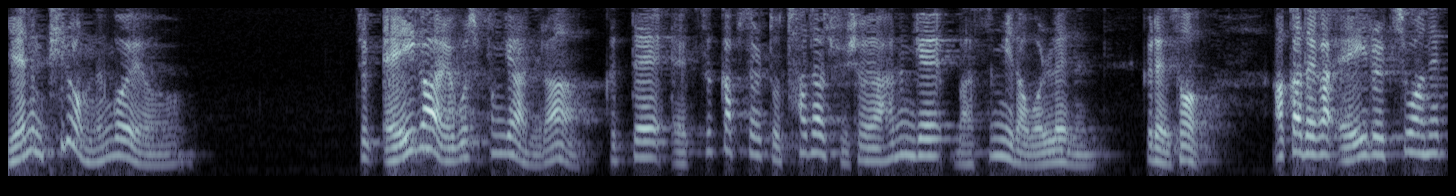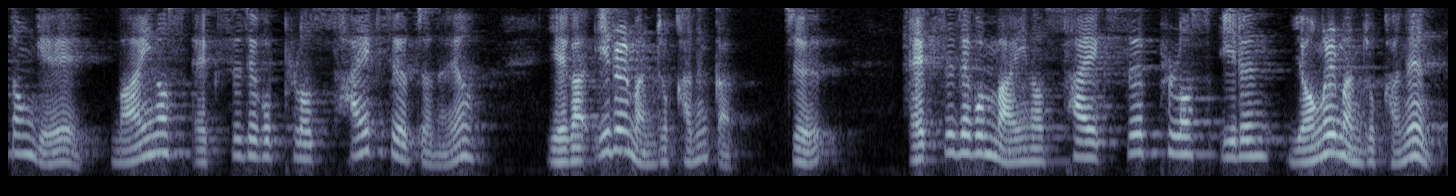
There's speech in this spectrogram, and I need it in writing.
얘는 필요 없는 거예요. 즉 a가 알고 싶은 게 아니라 그때 x값을 또 찾아주셔야 하는 게 맞습니다. 원래는. 그래서 아까 내가 a를 치환했던 게 마이너스 x제곱 플러스 4x였잖아요. 얘가 1을 만족하는 값. 즉 x제곱 마이너스 4x 플러스 1은 0을 만족하는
